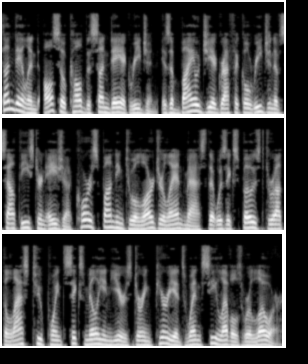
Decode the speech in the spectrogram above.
Sundaland also called the Sundaic region is a biogeographical region of southeastern Asia corresponding to a larger landmass that was exposed throughout the last 2.6 million years during periods when sea levels were lower.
